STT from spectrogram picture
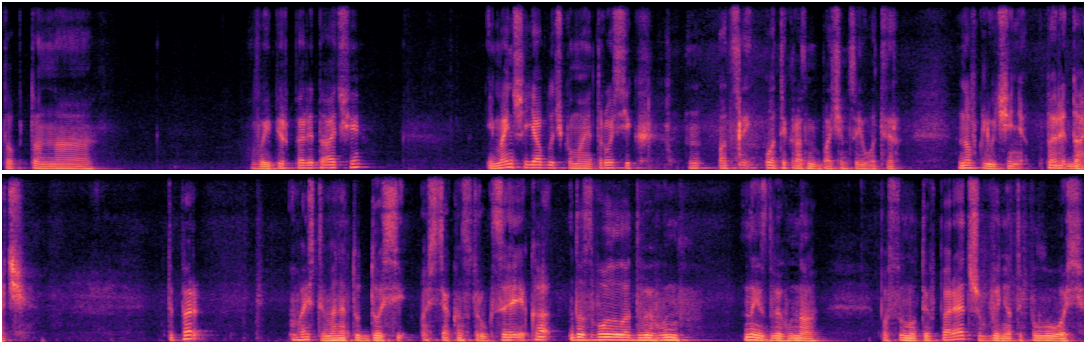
Тобто на вибір передачі. І менше яблучко має тросик. Оцей, от якраз ми бачимо цей отвір на включення передач. Тепер, бачите, в мене тут досі ось ця конструкція, яка дозволила двигун, низ двигуна посунути вперед, щоб виняти полуось.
